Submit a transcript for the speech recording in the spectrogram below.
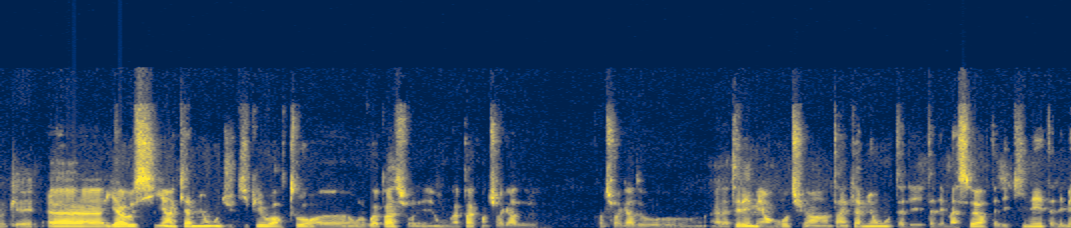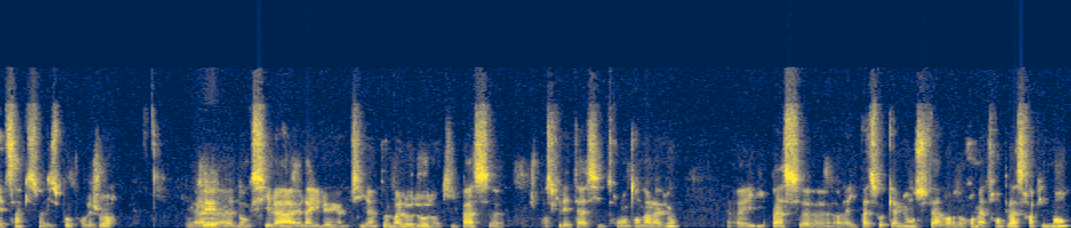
Ok. Euh, il y a aussi un camion du DP World Tour. on le voit pas sur les, on voit pas quand tu regardes quand tu regardes à la télé, mais en gros tu as un, as un camion où tu as des, as des masseurs, tu as des kinés, tu as des médecins qui sont dispo pour les joueurs. donc si là, là il a eu un petit un peu mal au dos, donc il passe. je pense qu'il était assis trop longtemps dans l'avion. Euh, il, passe, euh, voilà, il passe au camion se faire euh, remettre en place rapidement.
